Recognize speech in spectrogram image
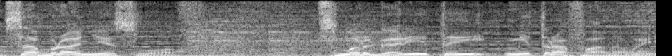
Собрание слов с Маргаритой Митрофановой.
